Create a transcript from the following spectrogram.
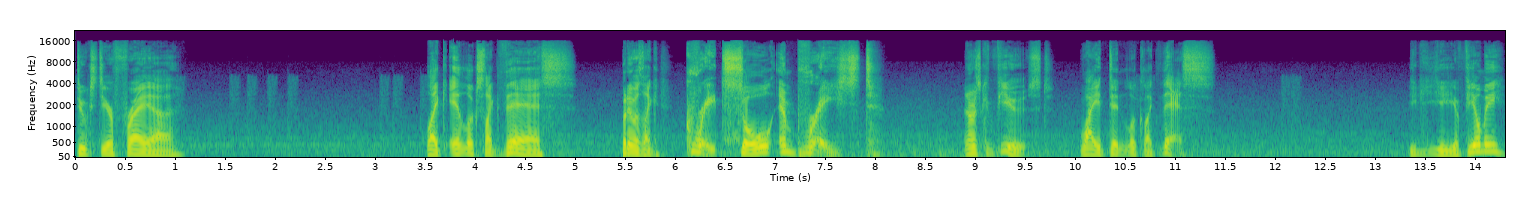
Duke's Dear Freja. Like, it looks like this, but it was like, Great Soul Embraced. And I was confused why it didn't look like this. You, you, you feel me?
